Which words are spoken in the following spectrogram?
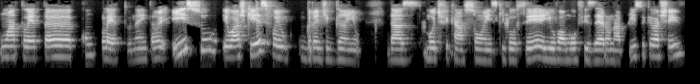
um atleta completo, né? Então, isso, eu acho que esse foi o grande ganho das modificações que você e o Valmor fizeram na pista, que eu achei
